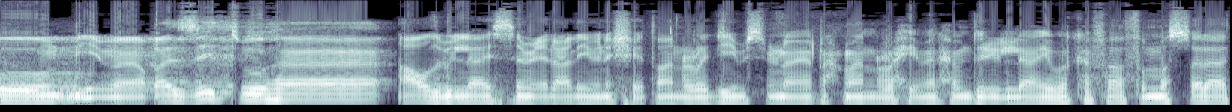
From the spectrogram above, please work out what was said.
بما قد زدتها أعوذ بالله السميع العليم من الشيطان الرجيم بسم الله الرحمن الرحيم الحمد لله وكفى ثم الصلاة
